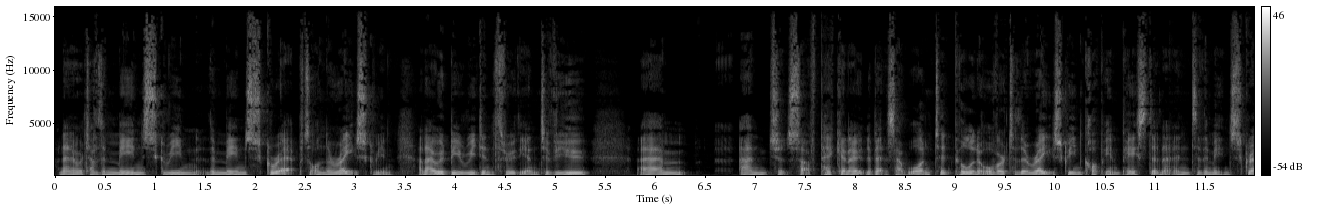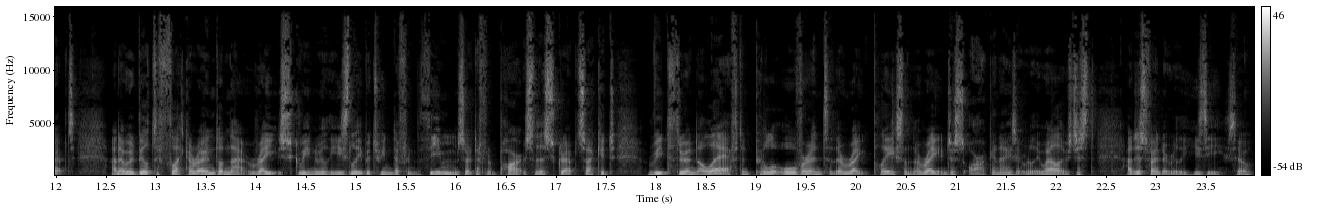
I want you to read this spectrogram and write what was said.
and then I would have the main screen, the main script on the right screen. And I would be reading through the interview. Um, and just sort of picking out the bits I wanted, pulling it over to the right screen, copy and pasting it into the main script. And I would be able to flick around on that right screen really easily between different themes or different parts of the script. So I could read through on the left and pull it over into the right place on the right and just organize it really well. It was just, I just found it really easy. So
